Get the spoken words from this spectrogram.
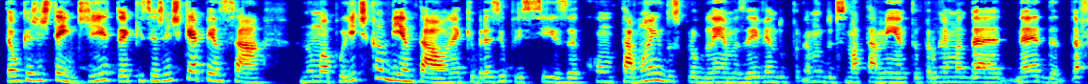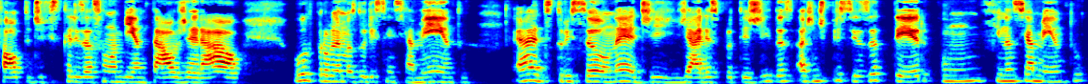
Então, o que a gente tem dito é que se a gente quer pensar numa política ambiental, né, que o Brasil precisa, com o tamanho dos problemas, aí vendo o problema do desmatamento, o problema da, né, da, da falta de fiscalização ambiental geral, os problemas do licenciamento, a destruição né, de, de áreas protegidas, a gente precisa ter um financiamento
